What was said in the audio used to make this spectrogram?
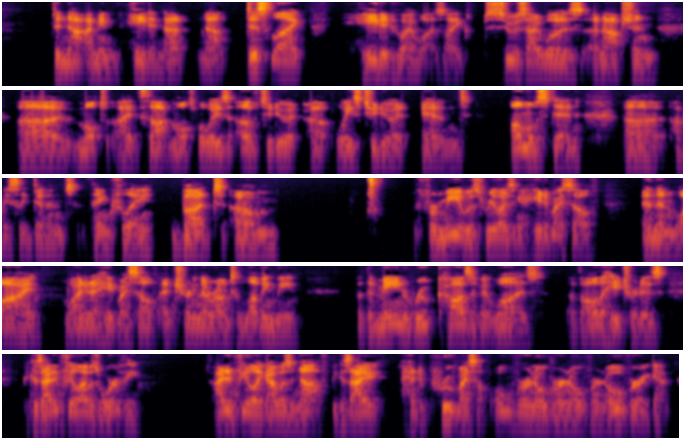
Did not, I mean, hated, not not dislike, hated who I was. Like suicide was an option. Uh, multi- I thought multiple ways of to do it, uh, ways to do it, and almost did. Uh, obviously didn't, thankfully. But um, for me, it was realizing I hated myself, and then why? Why did I hate myself? And turning that around to loving me. But the main root cause of it was of all the hatred is because I didn't feel I was worthy. I didn't feel like I was enough because I had to prove myself over and over and over and over again.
